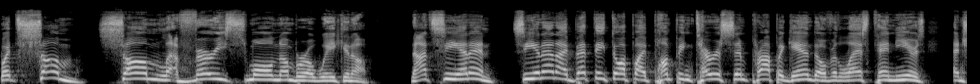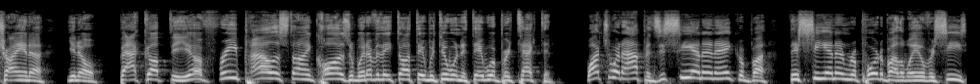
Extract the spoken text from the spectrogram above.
But some, some, a very small number are waking up. Not CNN. CNN, I bet they thought by pumping terrorist propaganda over the last 10 years and trying to, you know, back up the uh, free Palestine cause or whatever they thought they were doing, that they were protected. Watch what happens. This CNN anchor, this CNN reporter, by the way, overseas,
